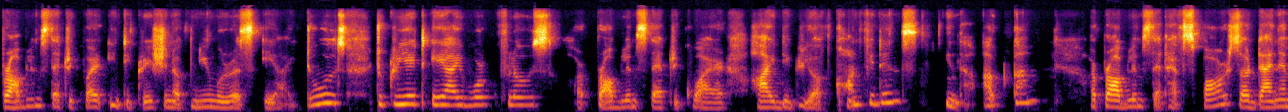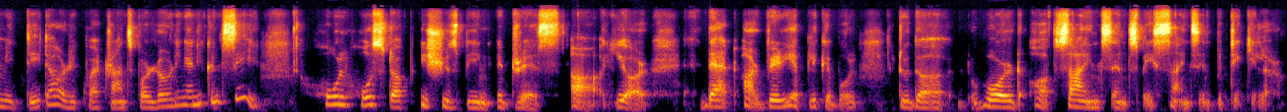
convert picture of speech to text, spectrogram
problems that require integration of numerous AI tools to create AI workflows, or problems that require high degree of confidence in the outcome, or problems that have sparse or dynamic data or require transfer learning. And you can see whole host of issues being addressed uh, here that are very applicable to the world of science and space science in particular.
